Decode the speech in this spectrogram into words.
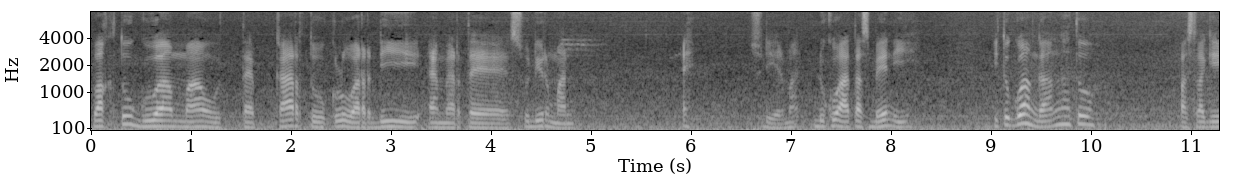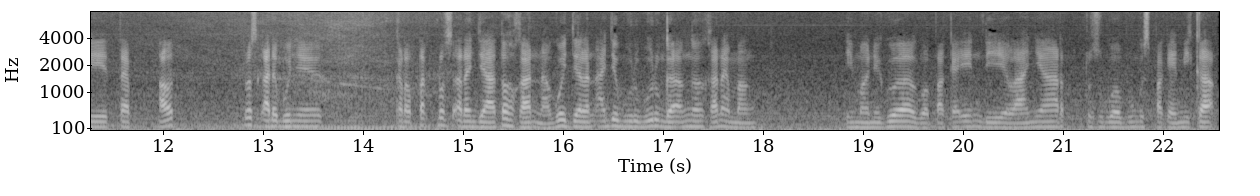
waktu gue mau tap kartu keluar di MRT Sudirman. Eh Sudirman? Duku Atas BNI itu gue nggak nggak tuh. Pas lagi tap out terus ada bunyi keretak terus ada yang jatuh kan. Nah gue jalan aja buru-buru nggak nge karena emang imani gue gue pakein di lanyar terus gue bungkus pakai mika.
